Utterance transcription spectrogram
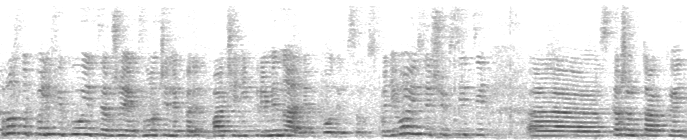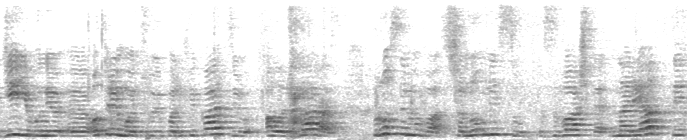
просто кваліфікується вже як злочини, передбачені кримінальним кодексом. Сподіваюся, що всі ці, е, скажімо так, дії вони е, отримують свою кваліфікацію, але зараз просимо вас, шановний суд, зважте на ряд тих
